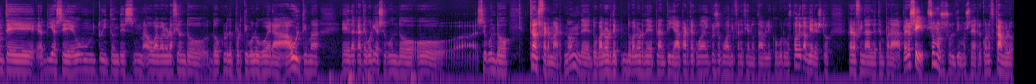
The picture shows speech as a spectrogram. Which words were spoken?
onte víase un tuit onde a valoración do, do Club Deportivo Lugo era a última eh, da categoría segundo o segundo Transfermarkt, non? De, do valor de do valor de plantilla, aparte con incluso con unha diferencia notable co Burgos. Pode cambiar isto cara ao final de temporada, pero sí, somos os últimos, eh, reconozcámolo.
